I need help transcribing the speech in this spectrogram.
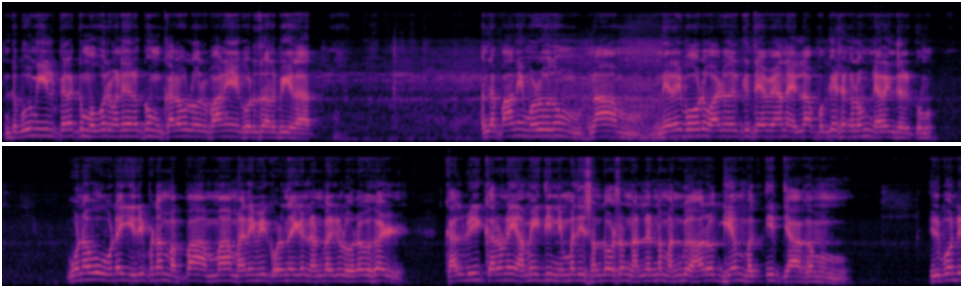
இந்த பூமியில் பிறக்கும் ஒவ்வொரு மனிதனுக்கும் கடவுள் ஒரு பானையை கொடுத்து அனுப்புகிறார். அந்த பானை முழுவதும் நாம் நிறைவோடு வாழ்வதற்கு தேவையான எல்லா பொக்கிஷங்களும் நிறைந்திருக்கும். உணவு உடை இருப்பிடம் அப்பா அம்மா மனைவி குழந்தைகள் நண்பர்கள் உறவுகள். கல்வி கருணை அமைதி நிம்மதி சந்தோஷம் நல்லெண்ணம் அன்பு ஆரோக்கியம் பக்தி தியாகம். இது போன்று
